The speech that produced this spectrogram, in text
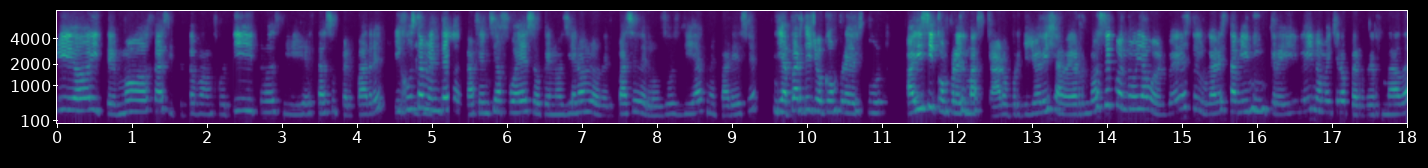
río y te mojas y te toman fotitos y está súper padre. Y justamente la agencia fue eso, que nos dieron lo del pase de los dos días, me parece. Y aparte yo compré el tour Ahí sí compré el más caro porque yo dije, a ver, no sé cuándo voy a volver, este lugar está bien increíble y no me quiero perder nada.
